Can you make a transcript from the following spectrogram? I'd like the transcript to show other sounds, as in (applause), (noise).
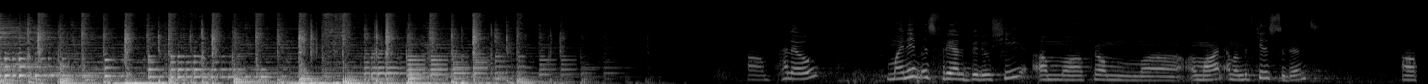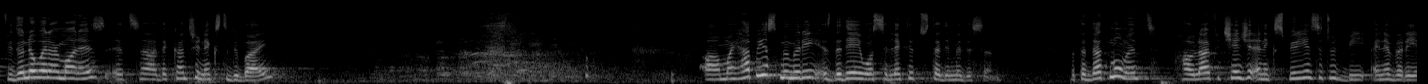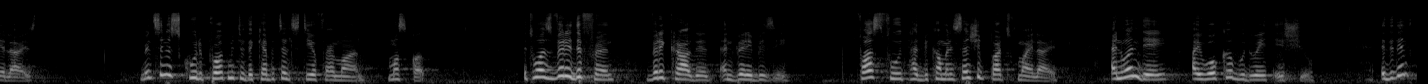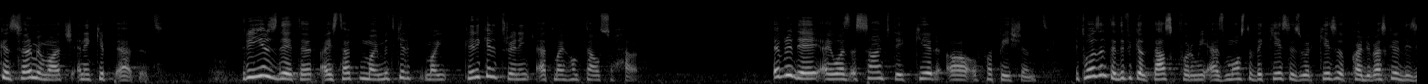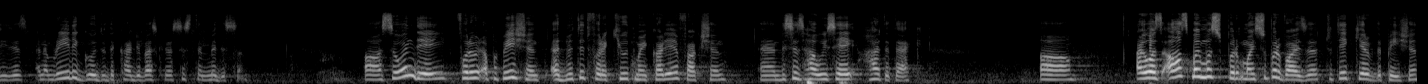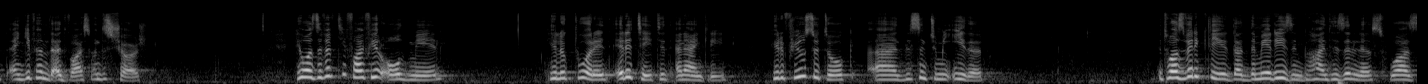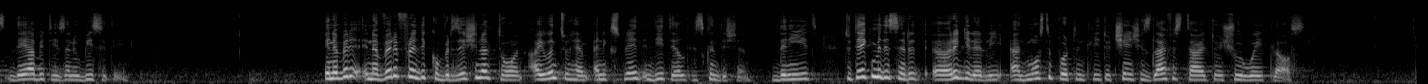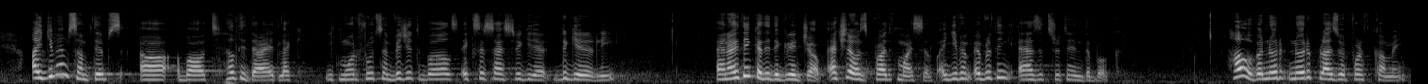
Um, hello, my name is Frial Belushi. I'm uh, from uh, Oman. I'm a medical student. Uh, if you don't know where Oman is, it's uh, the country next to Dubai. (laughs) Uh, my happiest memory is the day I was selected to study medicine. But at that moment, how life-changing an experience it would be, I never realized. Medicine school brought me to the capital city of Oman, Muscat. It was very different, very crowded, and very busy. Fast food had become an essential part of my life. And one day, I woke up with weight issue. It didn't concern me much, and I kept at it. Three years later, I started my, medical, my clinical training at my hometown, Sohar. Every day, I was assigned to take care uh, of a patient. It wasn't a difficult task for me, as most of the cases were cases of cardiovascular diseases, and I'm really good with the cardiovascular system medicine. Uh, so one day, following up a patient admitted for acute myocardial infarction, and this is how we say heart attack, uh, I was asked by my, super, my, supervisor to take care of the patient and give him the advice on discharge. He was a 55-year-old male. He looked worried, irritated, and angry. He refused to talk and listen to me either. It was very clear that the main reason behind his illness was diabetes and obesity. In a, very, in a very friendly conversational tone, I went to him and explained in detail his condition, the need to take medicine uh, regularly, and most importantly, to change his lifestyle to ensure weight loss. I give him some tips uh, about healthy diet, like eat more fruits and vegetables, exercise regular, regularly, and I think I did a great job. Actually, I was proud of myself. I give him everything as it's written in the book. However, no, no replies were forthcoming.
